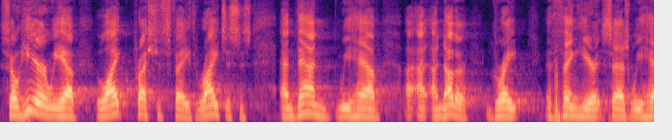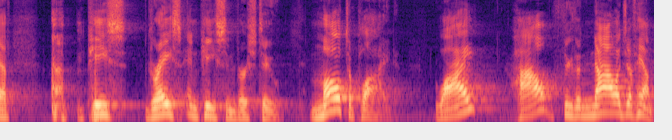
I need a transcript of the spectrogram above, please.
So here we have like precious faith, righteousness. And then we have a, another great thing here. It says we have peace, grace, and peace in verse 2. Multiplied. Why? How? Through the knowledge of Him.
